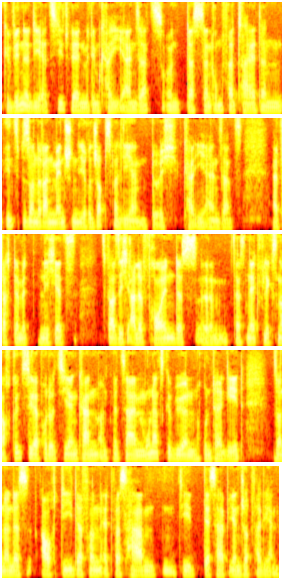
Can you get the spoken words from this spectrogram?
Gewinne, die erzielt werden mit dem KI-Einsatz und das dann umverteilt, an, insbesondere an Menschen, die ihre Jobs verlieren durch KI-Einsatz. Einfach damit nicht jetzt zwar sich alle freuen, dass, ähm, dass Netflix noch günstiger produzieren kann und mit seinen Monatsgebühren runtergeht, sondern dass auch die davon etwas haben, die deshalb ihren Job verlieren.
